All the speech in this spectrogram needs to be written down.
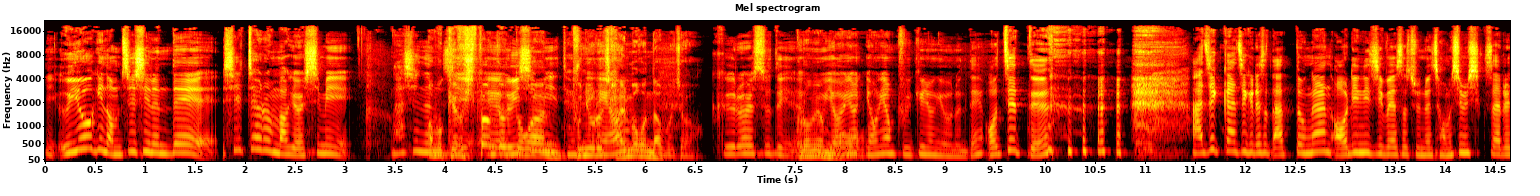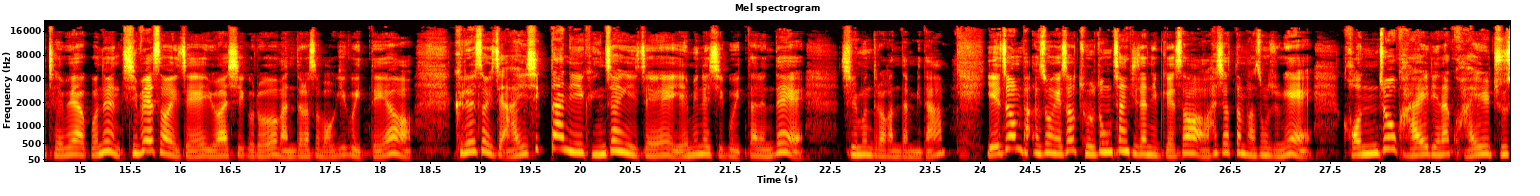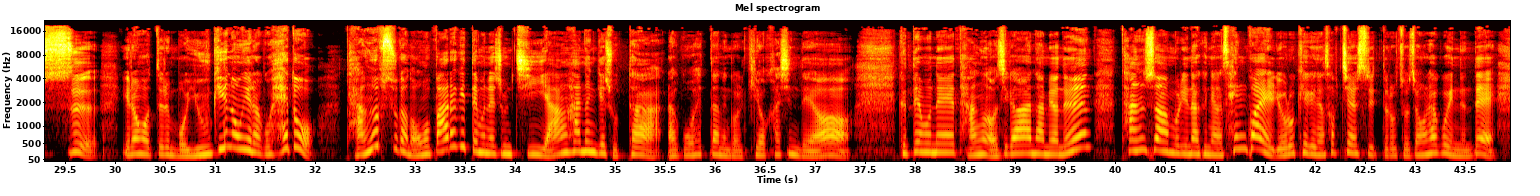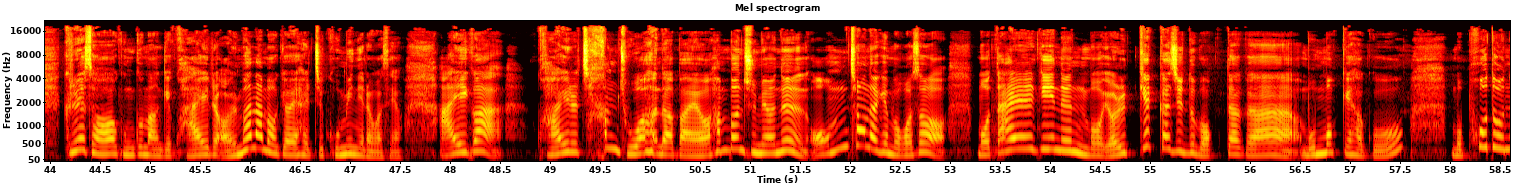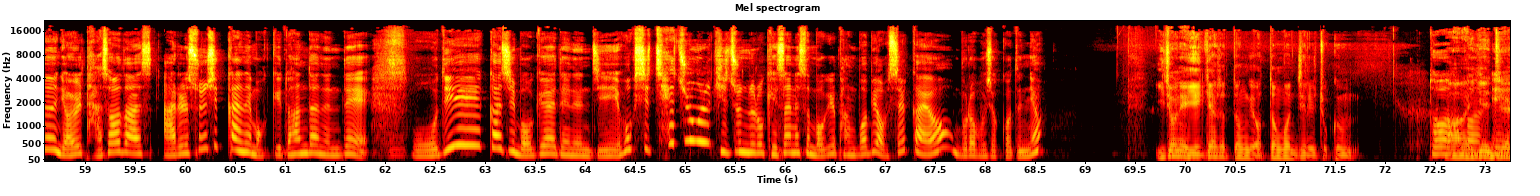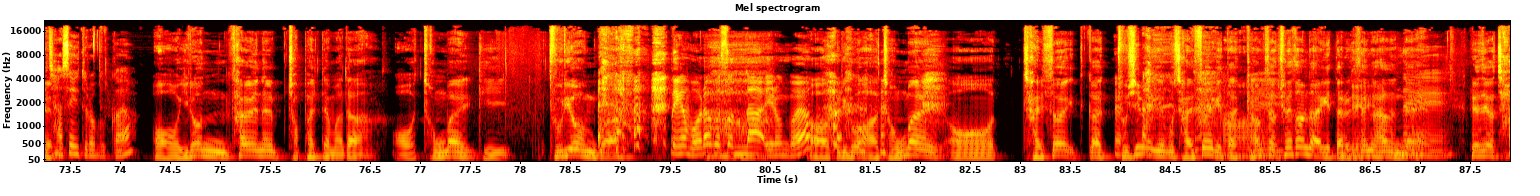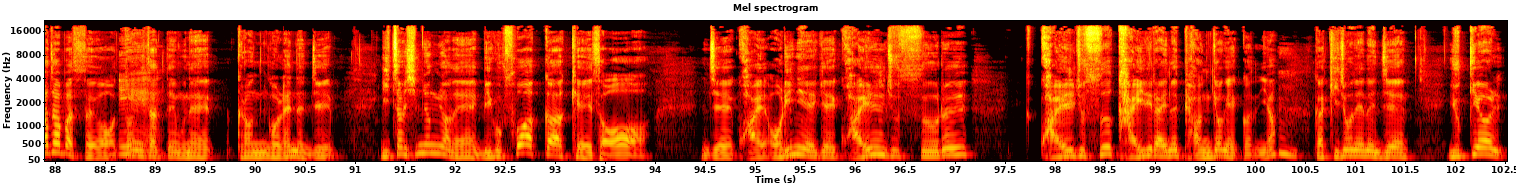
이 의욕이 넘치시는데 실제로 막 열심히 하시는지 아, 뭐 계속 13개월 의심이 동안. 분유를 잘 먹었나 보죠. 그럴 수도 있 그러면 뭐- 영양, 영양 불균형이 오는데 어쨌든 아직까지 그래서 낮 동안 어린이집에서 주는 점심 식사를 제외하고는 집에서 이제 유아식으로 만들어서 먹이고 있대요. 그래서 이제 아이 식단이 굉장히 이제 예민해지고 있다는데 질문 들어간답니다. 예전 방송에서 조동찬 기자님께서 하셨던 방송 중에 건조 과일이나 과일 주스 이런 것들은 뭐 유기농이라고 해도 당 흡수가 너무 빠르기 때문에 좀 지양하는 게 좋다라고 했다는 걸 기억하신대요. 그 때문에 당은 어지간하면은 탄수화물이나 그냥 생과일 요렇게 그냥 섭취할 수 있도록 조정을 하고 있는데 그래서 궁금한 게 과일을 얼마나 먹여야 할지 고민이라고 하세요. 아이가 과일을 참 좋아하나 봐요. 한 번 주면은 엄청나게 먹어서 뭐 딸기는 뭐 10개까지도 먹다가 못 먹게 하고 뭐 포도는 15알을 순식간에 먹기도 한다는데 어디까지 먹여야 되는지 혹시 체중을 기준으로 계산해서 먹일 방법이 없을까요? 물어보셨거든요. 이전에 얘기하셨던 게 어떤 건지를 조금 더 아, 한번 이게 이제- 예, 자세히 들어볼까요? 어, 이런 사연을 접할 때마다 어, 정말 이 두려움과 내가 뭐라고 썼나 이런 거요? 어, 그리고 아, 정말 어, 잘 써야, 그러니까 조심해야겠고 잘 써야겠다. 아. 항상 최선을 다하겠다 이렇게 네. 생각하는데 네. 그래서 제가 찾아봤어요. 어떤 예. 기사 때문에 그런 걸 했는지 2016년에 미국 소아과학회에서 이제 과일, 어린이에게 과일 주스를 과일 주스 가이드라인을 변경했거든요. 음. 그러니까 기존에는 이제 6개월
